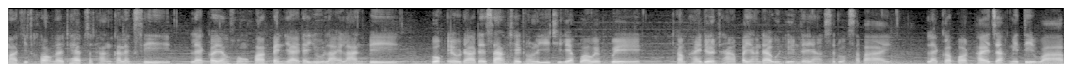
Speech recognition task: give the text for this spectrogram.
มารถยึดครองได้แทบจะทั้งกาแล็กซีและก็ยังคงความเป็นใหญ่ได้อยู่หลายล้านปี พวกเอลดาได้สร้างเทคโนโลยีที่เรียกว่าเว็บเวย์ทำให้เดินทางไปยังดาวอื่นๆ ได้อย่างสะดวกสบาย และก็ปลอดภัยจากมิติวาร์ป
